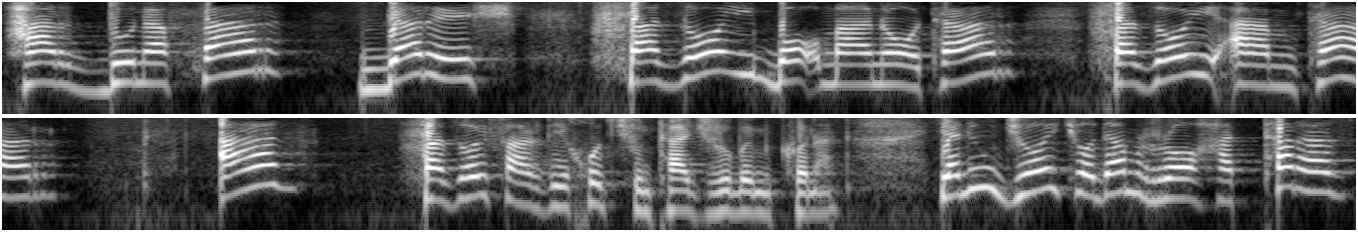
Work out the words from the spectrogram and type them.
هر دو نفر درش فضایی با معناتر فضایی امن‌تر از فضای فردی خودشون تجربه می‌کنن. یعنی اون جایی که آدم راحت تر از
